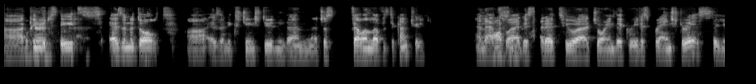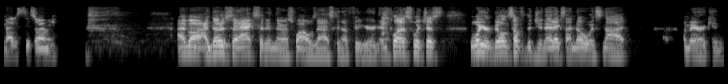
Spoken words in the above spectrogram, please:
Uh, okay. Came to the States as an adult, uh, as an exchange student, and I just fell in love with the country and that's awesome. why I decided to uh, join the greatest branch there is, the United States Army. I've uh, I noticed an accent in there. That's why I was asking. I figured, and plus, with just the way you're building stuff with the genetics, I know it's not American.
